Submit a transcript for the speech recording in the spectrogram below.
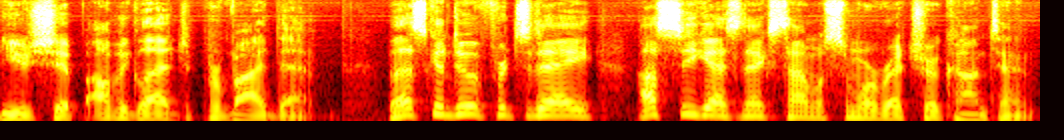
UShip, I'll be glad to provide that. But that's going to do it for today. I'll see you guys next time with some more retro content.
